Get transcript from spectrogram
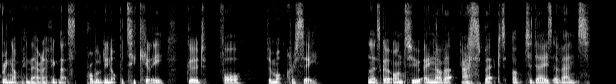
bring up in there. And I think that's probably not particularly good for democracy. Let's go on to another aspect of today's events.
